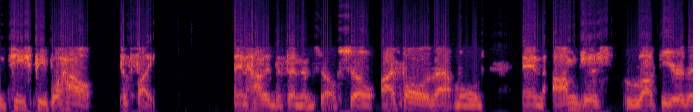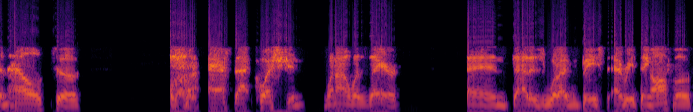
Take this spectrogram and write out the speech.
to teach people how to fight and how to defend themselves. So I follow that mold, and I'm just luckier than hell to ask that question when I was there, and that is what I've based everything off of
